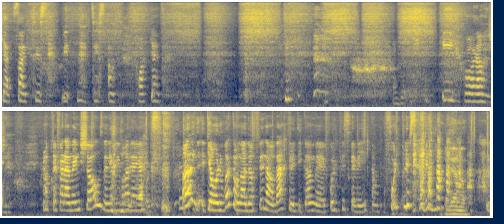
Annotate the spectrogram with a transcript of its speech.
4, 5, 6, 8, 9, 10, 1, 3, 4. Et voilà. Puis on pourrait faire la même chose avec les bras derrière. Ah, et puis on le voit que ton endorphine embarque, t'es comme euh, full plus réveillé tantôt. Full plus réveillé. Puis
